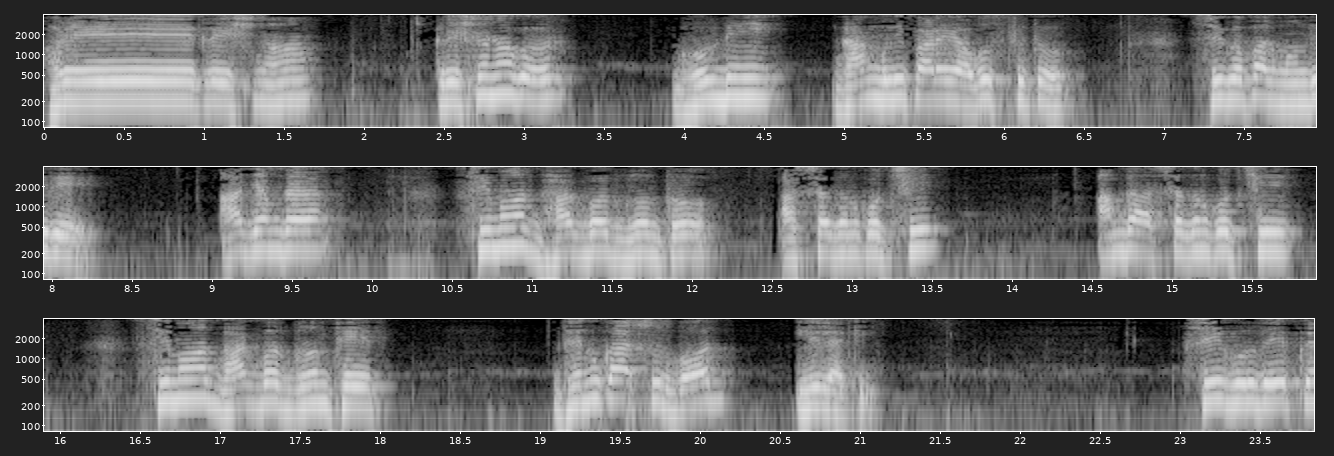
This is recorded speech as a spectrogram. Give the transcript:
হরে কৃষ্ণ। কৃষ্ণনগর ঘূর্ণি গাঙ্গুলি পাড়ায় অবস্থিত শ্রীগোপাল মন্দিরে আজ আমরা শ্রীমৎ ভাগবত গ্রন্থ আস্বাদন করছি। আমরা আস্বাদন করছি শ্রীমৎ ভাগবত গ্রন্থের ধেনুকাসুর বধ লীলাটি। শ্রী গুরুদেবকে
